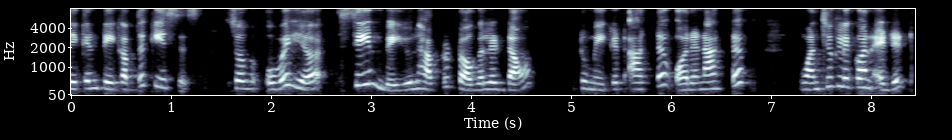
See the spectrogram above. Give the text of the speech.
they can take up the cases. So over here, same way, you'll have to toggle it down to make it active or inactive once you click on edit,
